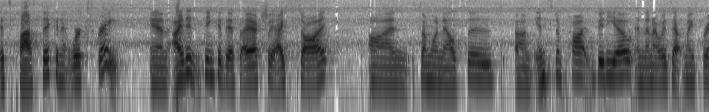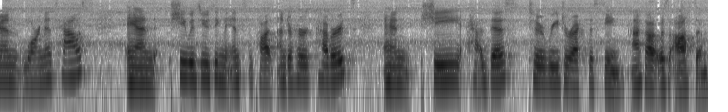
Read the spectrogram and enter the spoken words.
it's plastic and it works great. And I didn't think of this. I actually, I saw it on someone else's um, Instant Pot video and then I was at my friend Lorna's house and she was using the Instant Pot under her cupboards and she had this to redirect the steam. I thought it was awesome.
